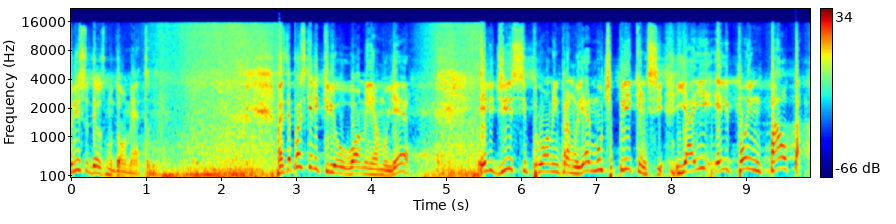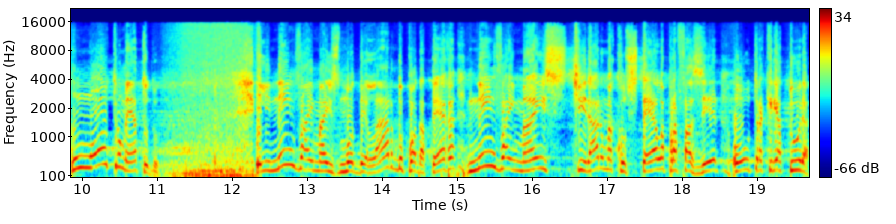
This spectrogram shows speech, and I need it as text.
Por isso Deus mudou o método. Mas depois que ele criou o homem e a mulher, ele disse para o homem e para a mulher: multipliquem-se. E aí ele põe em pauta um outro método. Ele nem vai mais modelar do pó da terra, nem vai mais tirar uma costela para fazer outra criatura,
